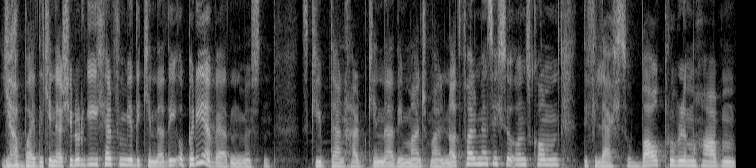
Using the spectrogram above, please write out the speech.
Ja, bei der Kinderchirurgie helfen mir die Kinder, die operiert werden müssen. Es gibt dann halt Kinder, die manchmal notfallmäßig zu uns kommen, die vielleicht so Bauchprobleme haben,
